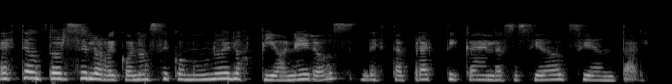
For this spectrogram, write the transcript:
A este autor se lo reconoce como uno de los pioneros de esta práctica en la sociedad occidental.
